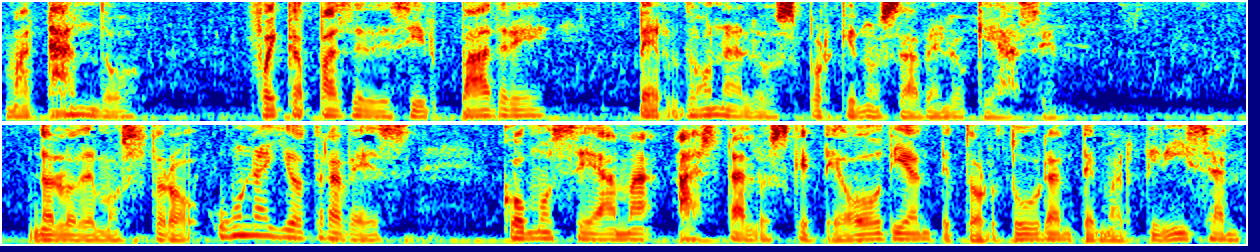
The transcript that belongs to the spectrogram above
matando, fue capaz de decir, Padre, perdónalos porque no saben lo que hacen. Nos lo demostró una y otra vez cómo se ama hasta los que te odian, te torturan, te martirizan,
